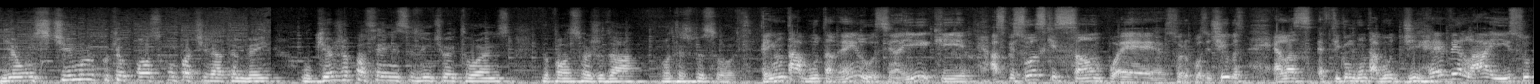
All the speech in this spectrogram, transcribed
e é um estímulo porque eu posso compartilhar também o que eu já passei nesses 28 anos, eu posso ajudar outras pessoas. Tem um tabu também, Lúcia, aí, que as pessoas que são é, soropositivas, elas é, ficam com o tabu de revelar isso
